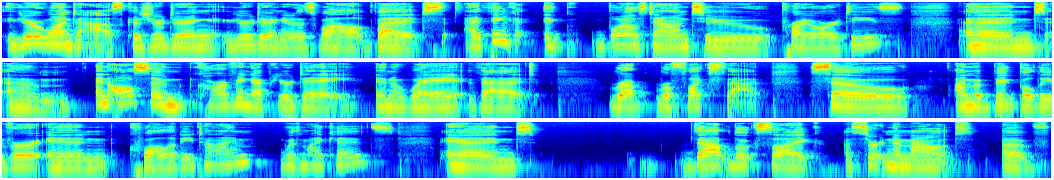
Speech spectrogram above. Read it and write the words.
you're one to ask because you're doing you're doing it as well but i think it boils down to priorities and um, and also carving up your day in a way that re- reflects that. So i'm a big believer in quality time with my kids and that looks like a certain amount of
